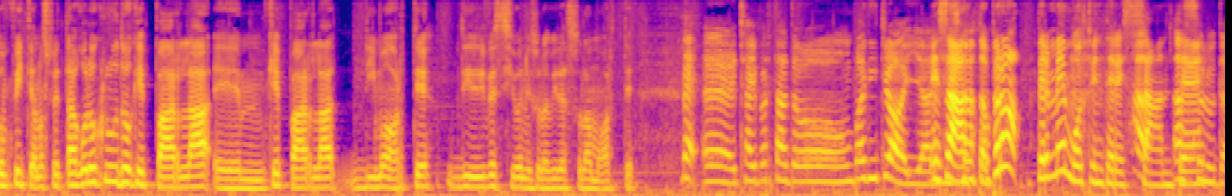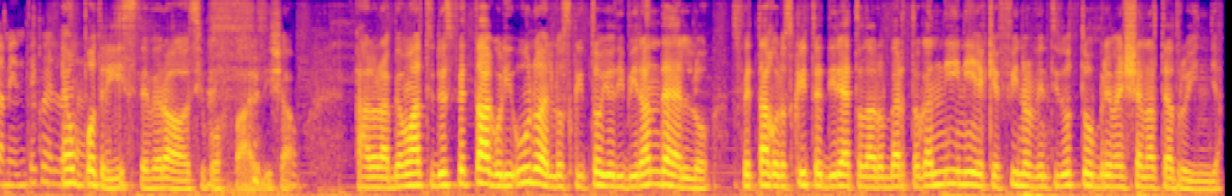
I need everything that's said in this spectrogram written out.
Sconfitti è uno spettacolo crudo che parla, ehm, che parla di morte, di riflessioni sulla vita e sulla morte. Beh, eh, ci hai portato un po' di gioia. Esatto, diciamo. però per me è molto Ah, interessante. assolutamente, quello È un po' sempre. triste, però si può fare, diciamo. Allora, abbiamo altri due spettacoli. Uno è Lo scrittoio di Pirandello, spettacolo scritto e diretto da Roberto Candini e che fino al 22 ottobre va in scena al Teatro India.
